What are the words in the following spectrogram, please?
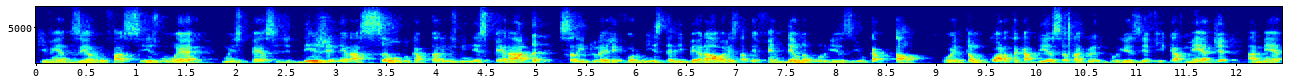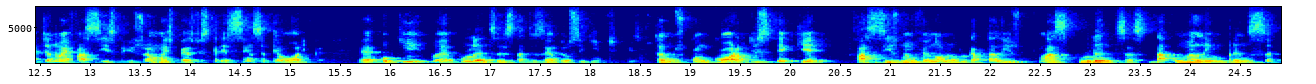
que venha dizer o fascismo é uma espécie de degeneração do capitalismo inesperada, essa leitura é reformista, é liberal, ela está defendendo a burguesia e o capital. Ou então, corta a cabeça da grande burguesia, fica a média, a média não é fascista. Isso é uma espécie de excrescência teórica. É, o que é, Pulantes está dizendo é o seguinte: estamos concordes de que fascismo é um fenômeno do capitalismo, mas Pulantes dá uma lembrança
